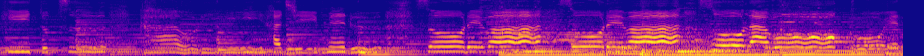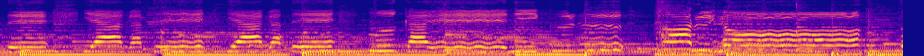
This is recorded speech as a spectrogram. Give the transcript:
一つ香り始める。それはそれは空を越えてやがてえに来る。春よ。遠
